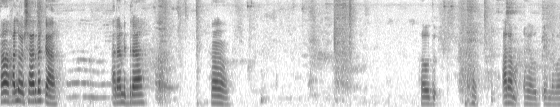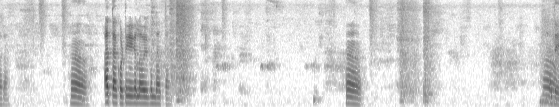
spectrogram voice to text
ಹಾಂ, ಹಲೋ, ಶಾರದಕ್ಕ. ಆರಾಮಿದ್ರಾ? ಹಾಂ. ಹೌದು. ಆರಾಮ್, ಹೌದು, ಎಲ್ಲ ವಾರ. ಹಾಂ, ಆತ ಕೊಟ್ಟಿಗೆಗೆಲ್ಲ ಹೋಗಿ ಬಂದಾತ? ಹಾಂ. ಅದೇ,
